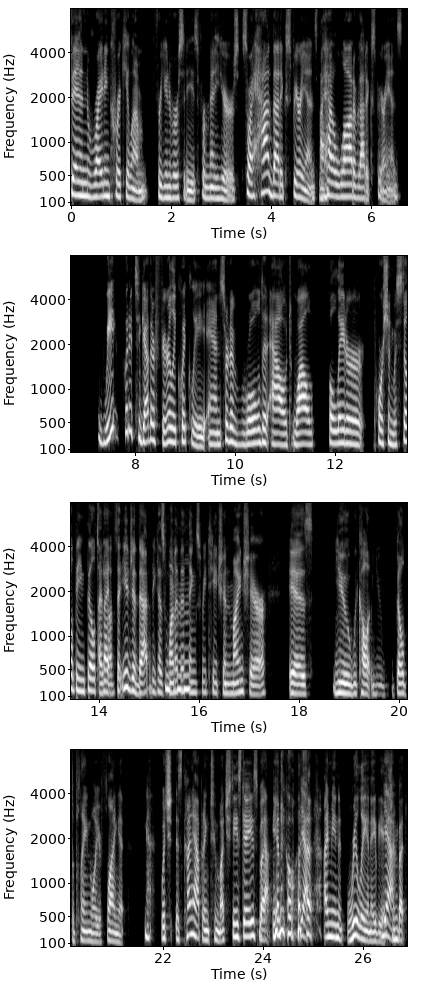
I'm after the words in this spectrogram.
been writing curriculum for universities for many years. So I had that experience. I Mhm. had a lot of that experience. We put it together fairly quickly and sort of rolled it out while the later portion was still being built. I but- love that you did that because one of the Mhm. things we teach in Mindshare is you, we call it you build the plane while you're flying it. Which is kind of happening too much these days, but you know, Yeah. I mean, really in aviation, Yeah. but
